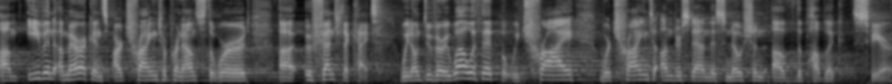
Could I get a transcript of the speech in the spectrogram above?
Um, even Americans are trying to pronounce the word uh, Öffentlichkeit. We don't do very well with it, but we try. We're trying to understand this notion of the public sphere.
